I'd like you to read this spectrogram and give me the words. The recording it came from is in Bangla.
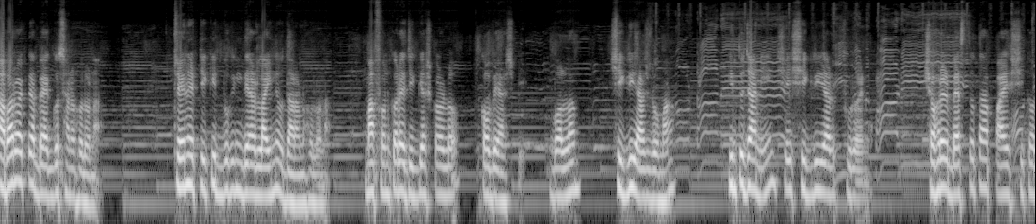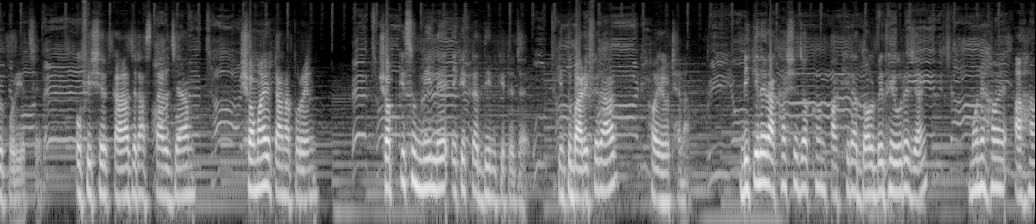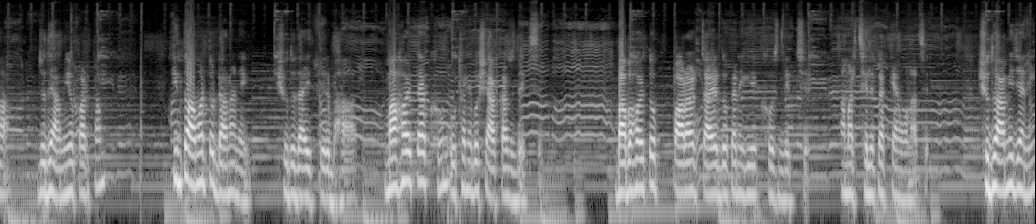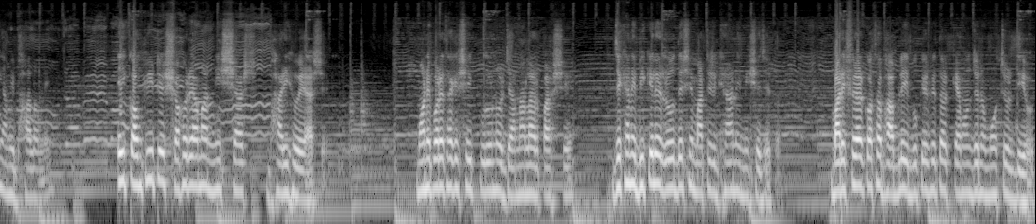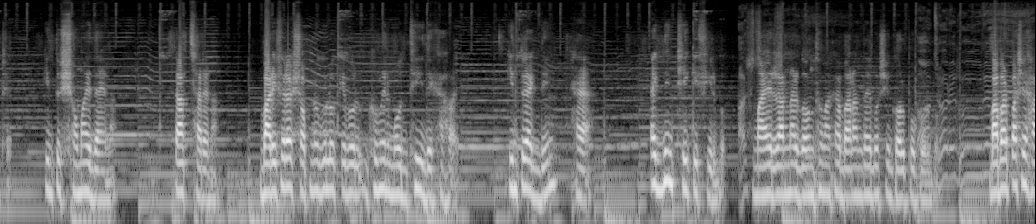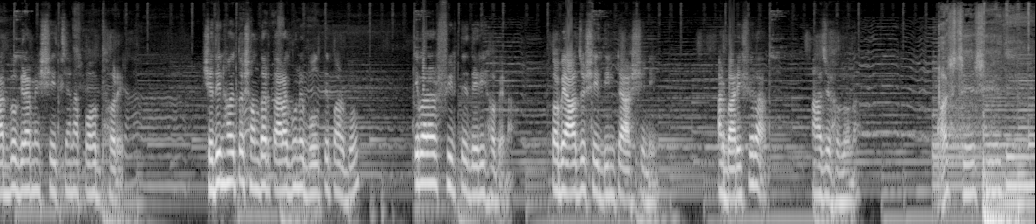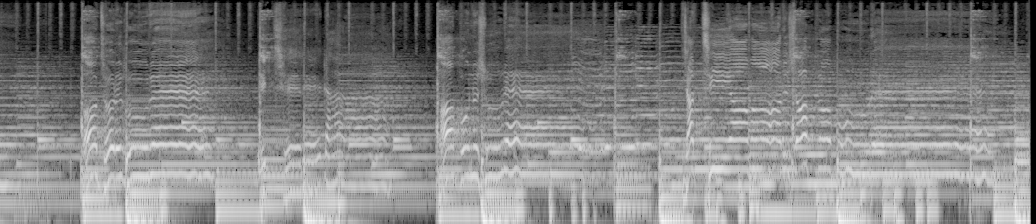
আবারও একটা ব্যাগ গোছানো হলো না। ট্রেনের টিকিট বুকিং দেওয়ার লাইনেও দাঁড়ানো হলো না। মা ফোন করে জিজ্ঞেস করল, কবে আসবি? বললাম, শীঘ্রই আসব মা। কিন্তু জানি সেই শীঘ্রই আর ফুরোয় না। শহরের ব্যস্ততা পায়ে শিকল পড়িয়েছে। অফিসের কাজ, রাস্তার জ্যাম, সময়ের টানা পড়েন সবকিছু মিলে এক একটা দিন কেটে যায়। কিন্তু বাড়ি ফেরা আর হয়ে ওঠে না। বিকেলের আকাশে যখন পাখিরা দল বেঁধে উড়ে যায় মনে হয়, আহা, যদি আমিও পারতাম? কিন্তু আমার তো ডানা নেই, শুধু দায়িত্বের ভার। মা হয়তো এখন উঠানে বসে আকাশ দেখছে। বাবা হয়তো পাড়ার চায়ের দোকানে গিয়ে খোঁজ নিচ্ছে, আমার ছেলেটা কেমন আছে? শুধু আমি জানি, আমি ভালো নেই। এই কংক্রিটের শহরে আমার নিঃশ্বাস ভারী হয়ে আসে। মনে পড়ে থাকে সেই পুরনো জানালার পাশে, যেখানে বিকেলের রোদ এসে মাটির ঘ্রাণে মিশে যেত। বাড়ি ফেরার কথা ভাবলেই বুকের ভেতর কেমন যেন মোচড় দিয়ে ওঠে। কিন্তু সময় দেয় না কাজ ছাড়ে না। বাড়ি ফেরার স্বপ্নগুলো কেবল ঘুমের মধ্যেই দেখা হয়। কিন্তু একদিন হ্যাঁ একদিন ঠিকই ফিরব। মায়ের রান্নার গন্ধ মাখা বারান্দায় বসে গল্প করব। বাবার পাশে হাঁটবো গ্রামের সেই চেনা পথ ধরে। সেদিন হয়তো সন্ধ্যার তারাগুনে বলতে পারব, এবার আর ফিরতে দেরি হবে না। তবে আজও সেই দিনটা আসেনি। আর বাড়ি ফেরা আজ হলো না। আসছে সেদিন বছর ঘুরে দিচ্ছে রে আপন সুরে। যাচ্ছি আমার স্বপ্ন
